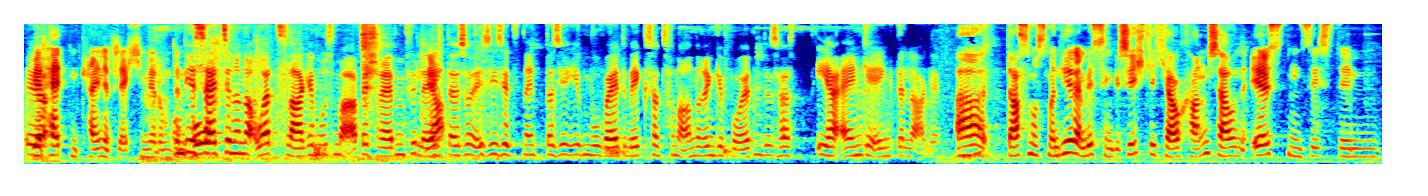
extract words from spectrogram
wir Ja. hätten keine Flächen mehr um Und den ihr Hof. seid in einer Ortslage, muss man auch beschreiben vielleicht. Ja. Also es ist jetzt nicht, dass ihr irgendwo weit weg seid von anderen Gebäuden, das heißt eher eingeengte Lage. Ah, das muss man hier ein bisschen geschichtlich auch anschauen. Erstens ist im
